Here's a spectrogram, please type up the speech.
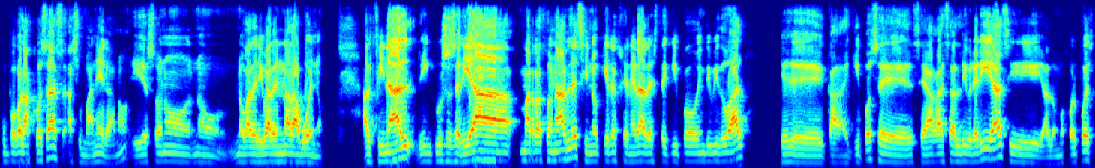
un poco las cosas a su manera, ¿no? Y eso no, no, no va a derivar en nada bueno. Al final, incluso sería más razonable si no quieres generar este equipo individual, que cada equipo se, se haga esas librerías y a lo mejor pues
